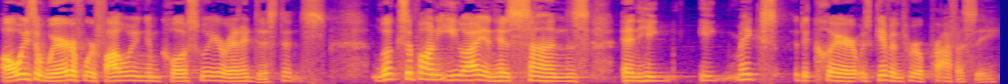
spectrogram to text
always aware if we're following Him closely or at a distance, looks upon Eli and his sons and he, he makes a declare, it was given through a prophecy.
